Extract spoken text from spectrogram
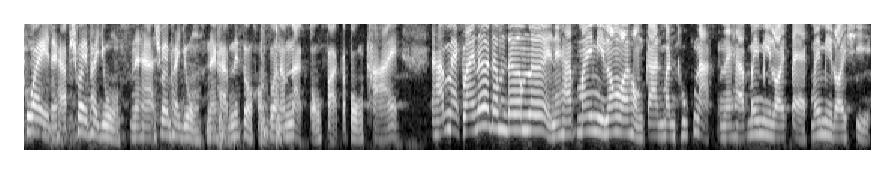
ช่วยนะครับช่วยพยุงนะฮะช่วยพยุงนะครับในส่วนของตัวน้ำหนักตรงฝากระโปรงท้ายนะครับแม็กไลเนอร์เดิมๆเลยนะครับไม่มีร่องรอยของการบรรทุกหนักนะครับไม่มีรอยแตกไม่มีรอยฉีก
